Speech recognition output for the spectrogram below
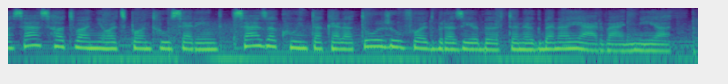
A 168.20 szerint százak hunytak el a túlzsúfolt brazil börtönökben a járvány miatt.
